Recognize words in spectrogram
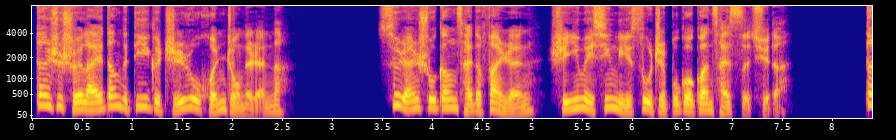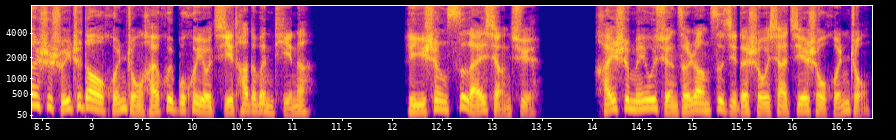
但是谁来当个第一个植入魂种的人呢？虽然说刚才的犯人是因为心理素质不过关才死去的，但是谁知道魂种还会不会有其他的问题呢？李胜思来想去，还是没有选择让自己的手下接受魂种。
